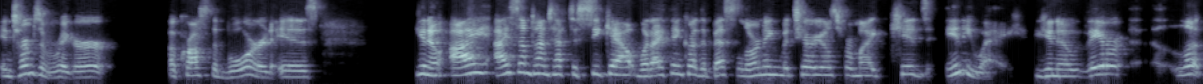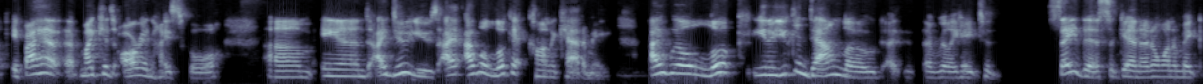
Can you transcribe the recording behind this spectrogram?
in terms of rigor across the board is you know i i sometimes have to seek out what i think are the best learning materials for my kids anyway you know they're look if i have my kids are in high school um, and I do use, I, I will look at Khan Academy. I will look, you know, you can download, I, I really hate to say this again, I don't want to make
